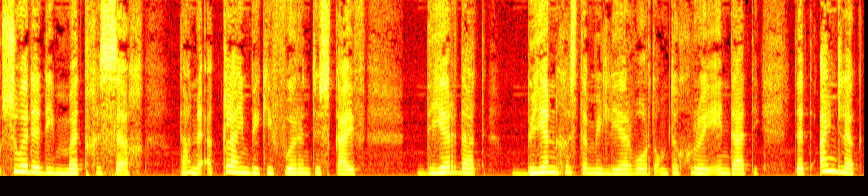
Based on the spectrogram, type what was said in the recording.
sodat die midgesig dan 'n klein bietjie vorentoe skuif deurdat been gestimuleer word om te groei en dat dit eintlik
